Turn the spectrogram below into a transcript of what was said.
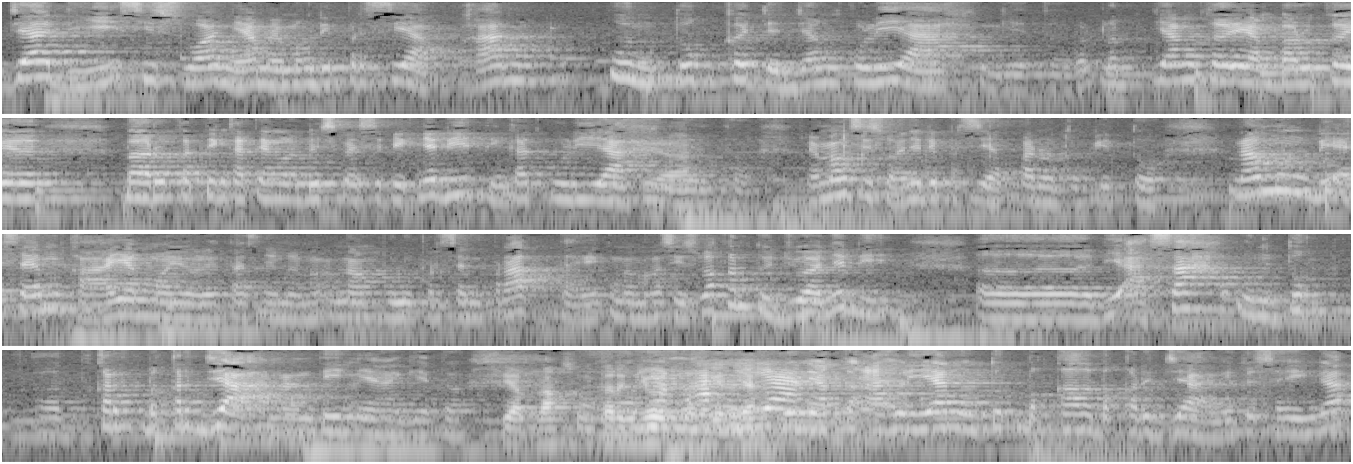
Jadi siswanya memang dipersiapkan untuk ke jenjang kuliah gitu. Yang ke yang baru ke baru ke tingkat yang lebih spesifiknya di tingkat kuliah Ya. gitu. Memang siswanya dipersiapkan untuk itu. Namun di SMK yang mayoritasnya memang 60% praktek, memang siswa kan tujuannya di eh, diasah untuk eh, beker- bekerja nantinya gitu. Siap langsung Eh, terjun punya mungkin ya. punya keahlian untuk bekal bekerja gitu sehingga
